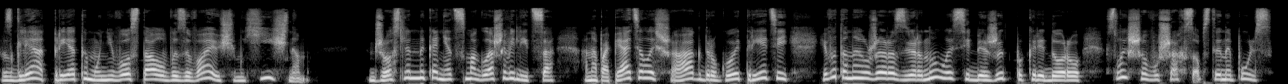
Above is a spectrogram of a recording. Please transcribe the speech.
Взгляд при этом у него стал вызывающим, хищным. Джослин наконец смогла шевелиться. Она попятилась, шаг, другой, третий, и вот она уже развернулась и бежит по коридору, слыша в ушах собственный пульс.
